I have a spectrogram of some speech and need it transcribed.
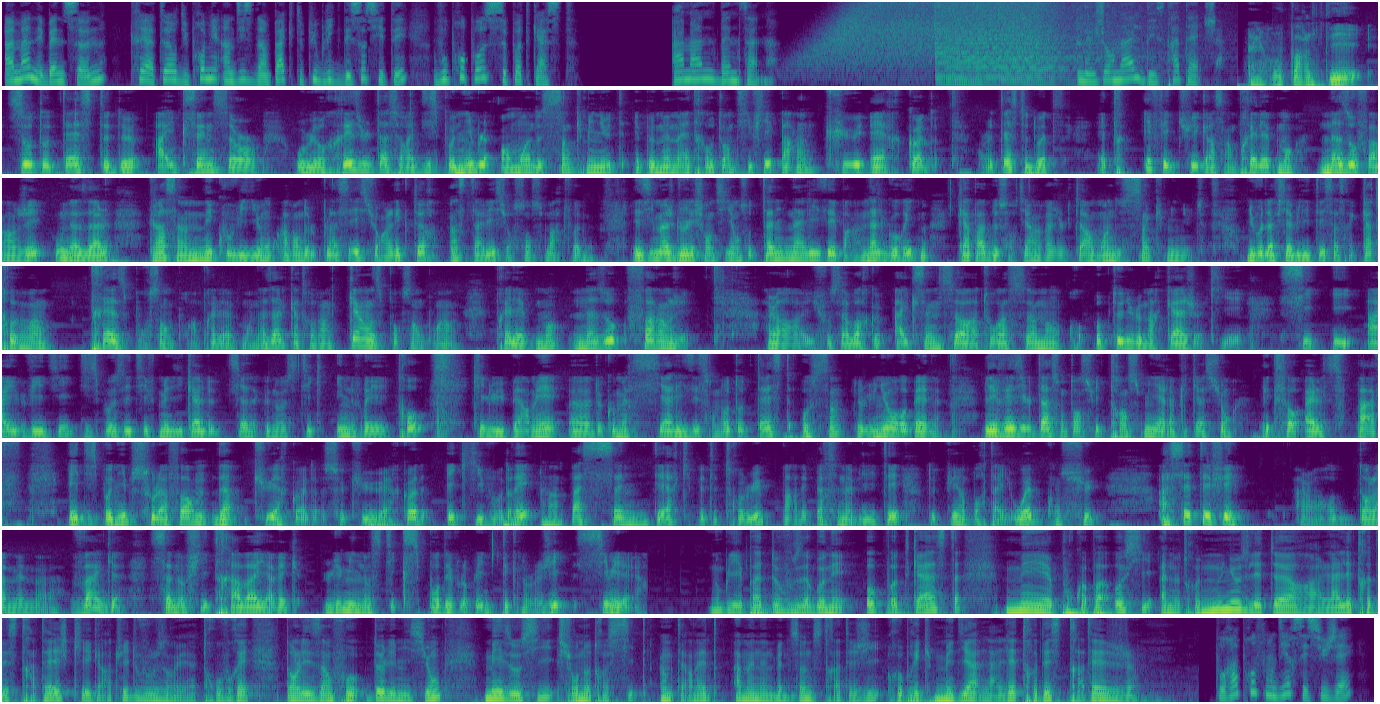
Haman et Benson, créateurs du premier indice d'impact public des sociétés, vous proposent ce podcast. Haman Benson. Le journal des stratèges. Alors, on vous parle des autotests de Ike Sensor, où le résultat serait disponible en moins de 5 minutes et peut même être authentifié par un QR code. le test doit être effectué grâce à un prélèvement nasopharyngé ou nasal grâce à un écouvillon avant de le placer sur un lecteur installé sur son smartphone. Les images de l'échantillon sont analysées par un algorithme capable de sortir un résultat en moins de 5 minutes. Au niveau de la fiabilité, ça serait 93% pour un prélèvement nasal, 95% pour un prélèvement nasopharyngé. Alors, il faut savoir que Ike Sensor a tout récemment obtenu le marquage qui est CEIVD, dispositif médical de diagnostic in vitro, qui lui permet euh, de commercialiser son autotest au sein de l'Union européenne. Les résultats sont ensuite transmis à l'application Pixel Health Path et disponible sous la forme d'un QR code. Ce QR code équivaudrait à un pass sanitaire qui peut être lu par des personnalités depuis un portail web conçu à cet effet. Alors, dans la même vague, Sanofi travaille avec Luminostix pour développer une technologie similaire. N'oubliez pas de vous abonner au podcast, mais pourquoi pas aussi à notre newsletter La lettre des stratèges qui est gratuite, vous en trouverez dans les infos de l'émission, mais aussi sur notre site internet Aman Benson Stratégie, rubrique média La lettre des stratèges. Pour approfondir ces sujets,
